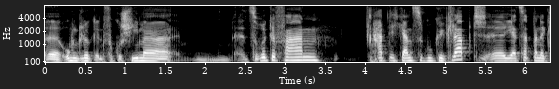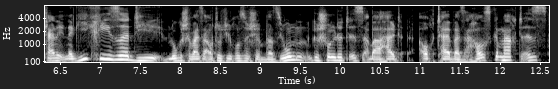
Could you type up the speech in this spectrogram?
äh, Unglück in Fukushima äh, zurückgefahren. Hat nicht ganz so gut geklappt. Äh, jetzt hat man eine kleine Energiekrise, die logischerweise auch durch die russische Invasion geschuldet ist, aber halt auch teilweise hausgemacht ist.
